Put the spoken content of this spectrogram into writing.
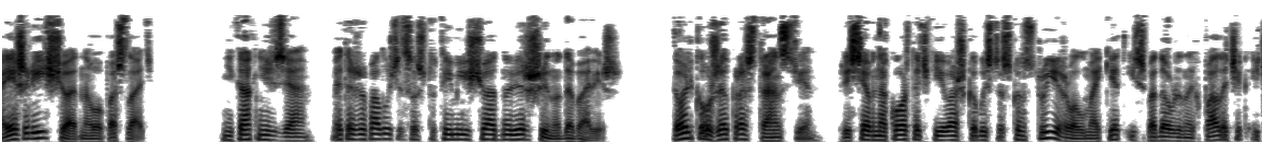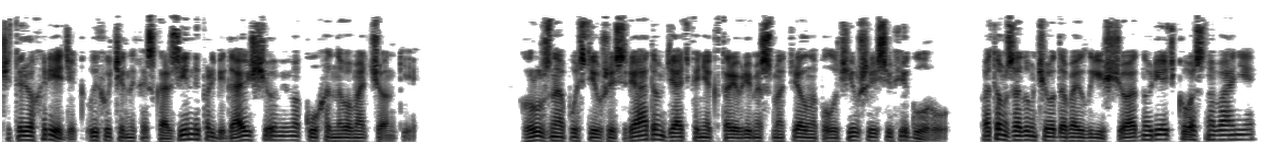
А ежели еще одного послать? Никак нельзя. Это же получится, что ты им еще одну вершину добавишь. Только уже в пространстве. Присев на корточки, Ивашка быстро сконструировал макет из подобранных палочек и четырех редек, выхваченных из корзины, пробегающего мимо кухонного мальчонки. Грузно опустившись рядом, дядька некоторое время смотрел на получившуюся фигуру, потом задумчиво добавил еще одну редьку в основание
